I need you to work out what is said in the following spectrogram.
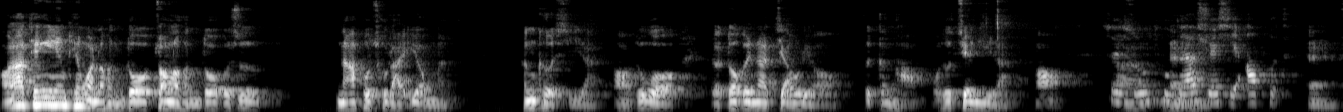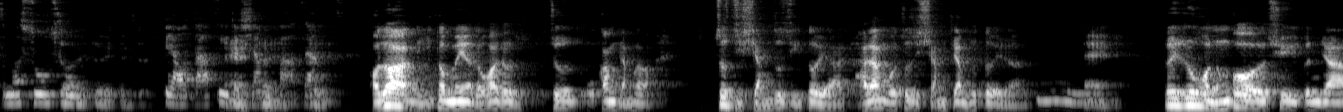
哦，他听已经听完了很多，装了很多，可是拿不出来用了，很可惜呀。哦，如果有多跟他交流会更好，我是建议的。哦，所以属土的哎。要学习 output，哎，怎么输对出，对对对。表达自己的哎想法，这样子。好多啊你都没有的话就，就是我刚讲到，自己想自己对啊，好像我自己想这样就对了，嗯，哎，所以如果能够去跟人家，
